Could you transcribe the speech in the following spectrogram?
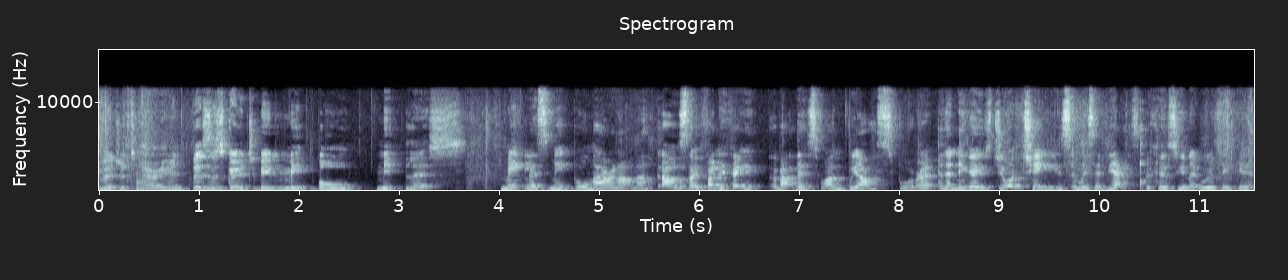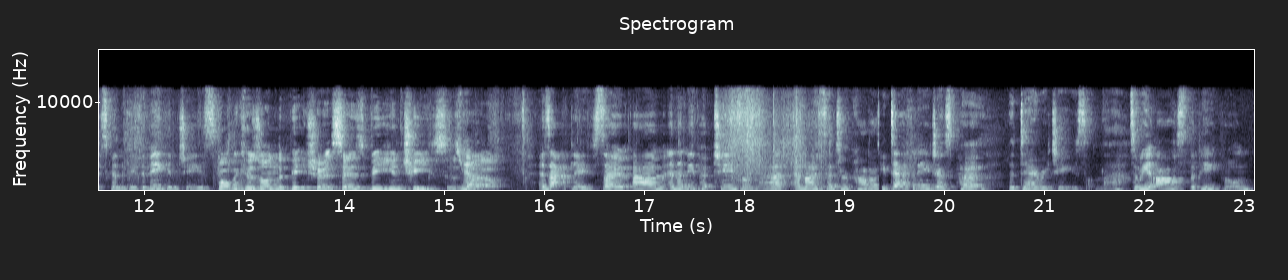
vegetarian, this is going to be meatball meatless. Meatless meatball marinara. Oh, so funny thing about this one, we asked for it, and then he goes, "Do you want cheese?" And we said yes because you know we were thinking it's going to be the vegan cheese. Well, because on the picture it says vegan cheese as Yeah. well. Exactly. So, um, and then you put cheese on there, and I said to Ricardo, he definitely just put the dairy cheese on there. So we asked the people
